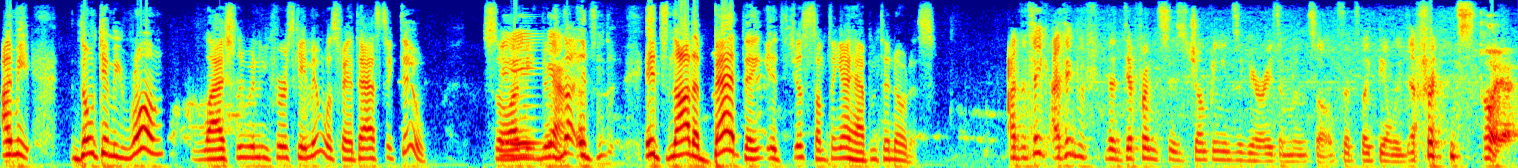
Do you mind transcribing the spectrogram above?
I mean, don't get me wrong. Lashley when he first came in was fantastic too. So I mean, there's Yeah. not, it's it's not a bad thing. It's just something I happen to notice. I think I think the, the difference is jumping insecurities and moonsaults. That's like the only difference. Oh yeah.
